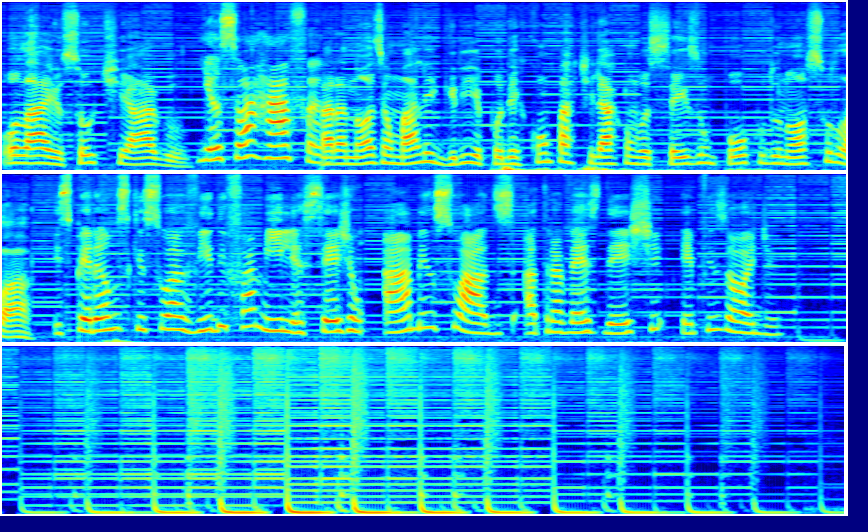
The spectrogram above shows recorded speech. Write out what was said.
Olá, eu sou o Tiago. E eu sou a Rafa. Para nós é uma alegria poder compartilhar com vocês um pouco do nosso lar. Esperamos que sua vida e família sejam abençoados através deste episódio.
